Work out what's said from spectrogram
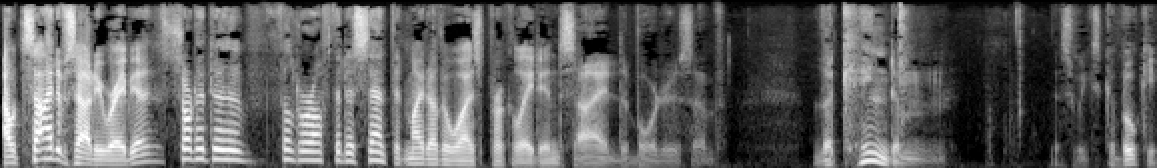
outside of Saudi Arabia, sort of to filter off the dissent that might otherwise percolate inside the borders of the kingdom. This week's Kabuki,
